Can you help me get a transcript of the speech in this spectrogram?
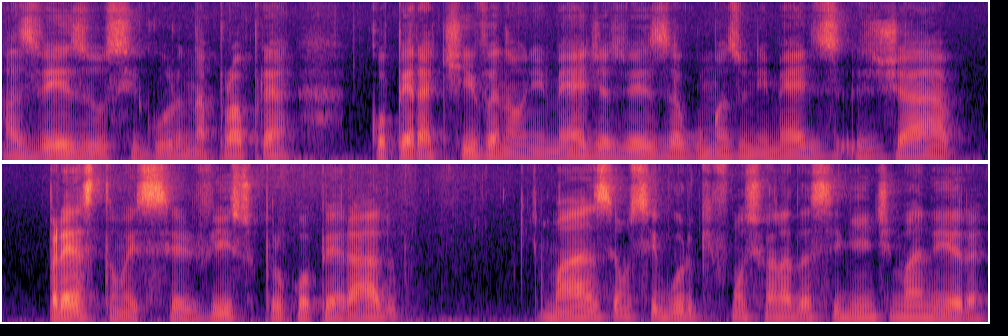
às vezes o seguro na própria cooperativa, na Unimed, às vezes algumas Unimedes já prestam esse serviço para o cooperado, mas é um seguro que funciona da seguinte maneira:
